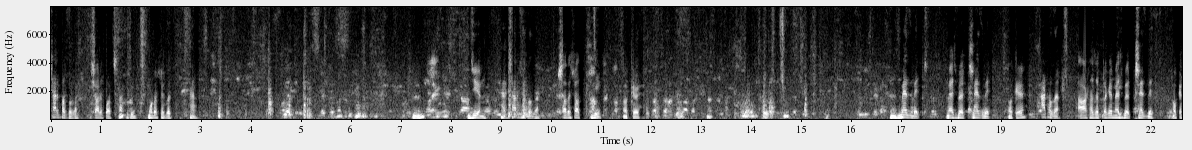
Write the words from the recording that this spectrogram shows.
সাড়ে পাঁচ হাজার। সাড়ে পাঁচ হ্যাঁ? মোটা শেপের। হ্যাঁ। জিএম হ্যাঁ সাড়ে সাত হাজার। সাড়ে সাত? জি। Okay match bat match bat match bat okay. আট হাজার। আট হাজার টাকায় match bat match bat okay.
